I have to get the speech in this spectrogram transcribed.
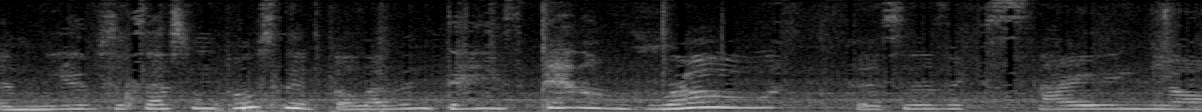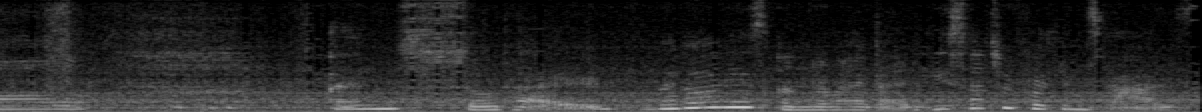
And we have successfully posted 11 days in a row. This is exciting, y'all. I'm so tired. My dog is under my bed. He's such a freaking spaz.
